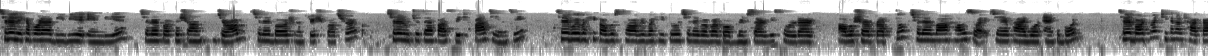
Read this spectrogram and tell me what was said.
ছেলের লেখাপড়া, বিবিএ এম ছেলের প্রফেশন জব ছেলের বয়স উনত্রিশ বছর, ছেলের উচ্চতা পাঁচ ফিট পাঁচ ইঞ্চি, ছেলের বৈবাহিক অবস্থা অবিবাহিত, ছেলের বাবা গভর্নমেন্ট সার্ভিস হোল্ডার অবসরপ্রাপ্ত, ছেলের মা হাউস ওয়াইফ ছেলের ভাই বোন এক বোন, ছেলের বর্তমান ঠিকানা ঢাকা,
